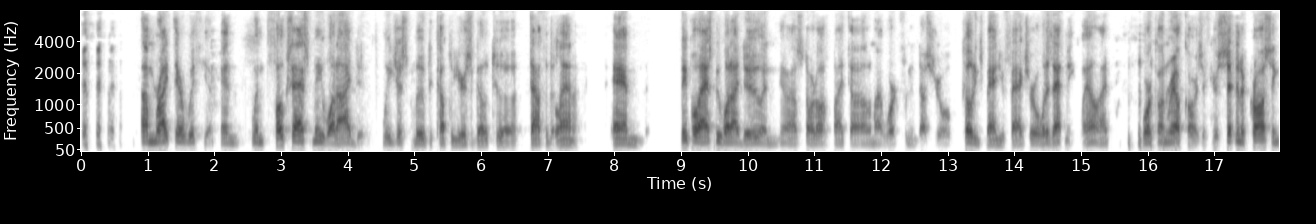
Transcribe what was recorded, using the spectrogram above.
I'm right there with you. And when folks ask me what I do, we just moved a couple years ago to uh, south of Atlanta. And people ask me what I do, and you know, I'll start off by telling them I work for an industrial coatings manufacturer. What does that mean? Well, I work on rail cars. If you're sitting in a crossing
